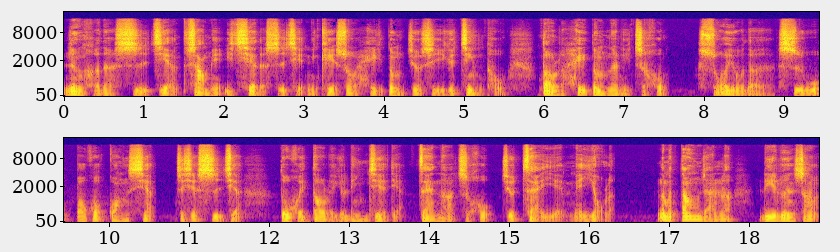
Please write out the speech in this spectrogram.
任何的事件上面一切的事情，你可以说黑洞就是一个镜头。到了黑洞那里之后，所有的事物，包括光线这些事件，都会到了一个临界点，在那之后就再也没有了。那么当然了，理论上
